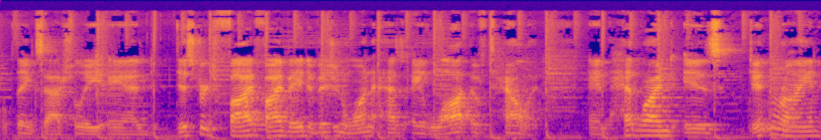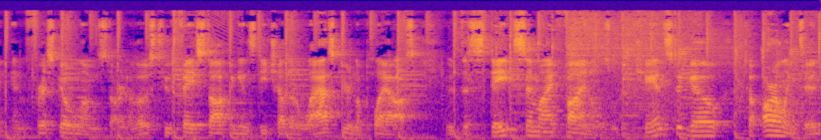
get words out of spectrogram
Well, thanks, Ashley. And District 5 5A Division 1 has a lot of talent. And headlined is Denton Ryan and Frisco Lone Star. Now, those two faced off against each other last year in the playoffs. It was the state semifinals with a chance to go to Arlington.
